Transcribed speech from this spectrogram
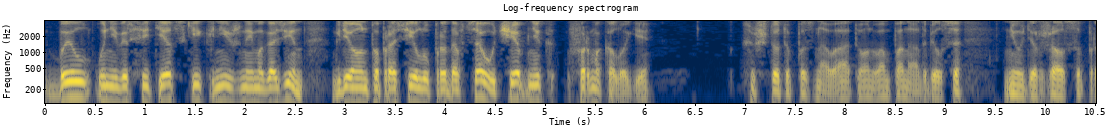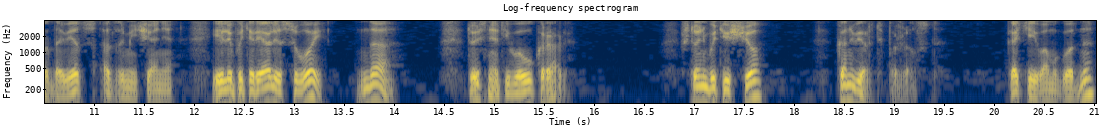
был университетский книжный магазин, где он попросил у продавца учебник фармакологии. Что-то поздновато он вам понадобился, не удержался продавец от замечания. Или потеряли свой? Да. То есть нет, его украли. Что-нибудь еще? Конверты, пожалуйста. Какие вам угодно?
